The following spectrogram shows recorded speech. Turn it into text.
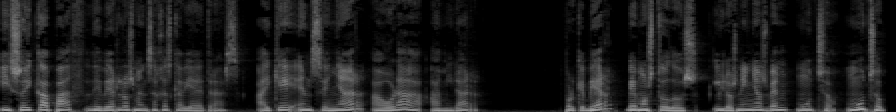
y soy capaz de ver los mensajes que había detrás. Hay que enseñar ahora a, mirar. Porque ver, vemos todos. Y los niños ven mucho, mucho,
